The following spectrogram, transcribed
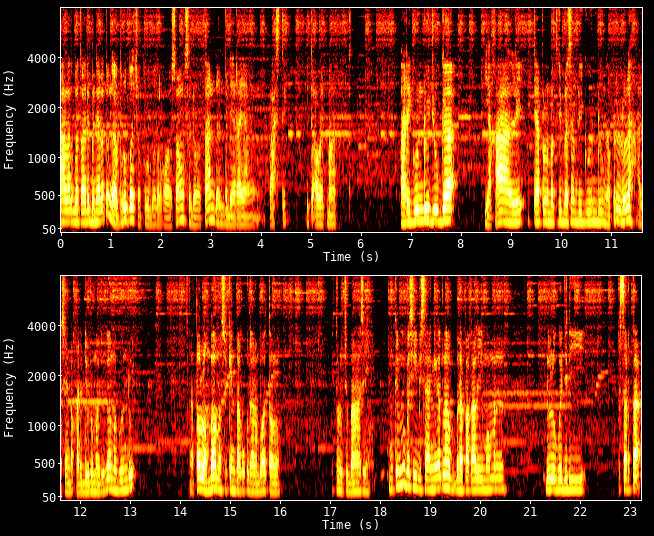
alat buat lari bendera tuh nggak berubah cuma perlu botol kosong sedotan dan bendera yang plastik. Itu awet banget. Lari gundu juga. Ya kali tiap lomba 17-an beli gundu. Nggak perlu lah ada sendok ada di rumah juga sama gundu. Atau lomba masukin paku ke dalam botol. Itu lucu banget sih. Mungkin gue masih bisa nginget lah berapa kali momen dulu gue jadi peserta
